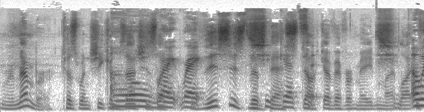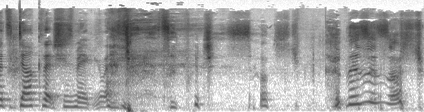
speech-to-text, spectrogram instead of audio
Remember, because when she comes out, Oh, she's like, right, right. "This is the She best duck it. I've ever made in my life." oh, it's duck that she's making. which is so strange. This is so strange.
